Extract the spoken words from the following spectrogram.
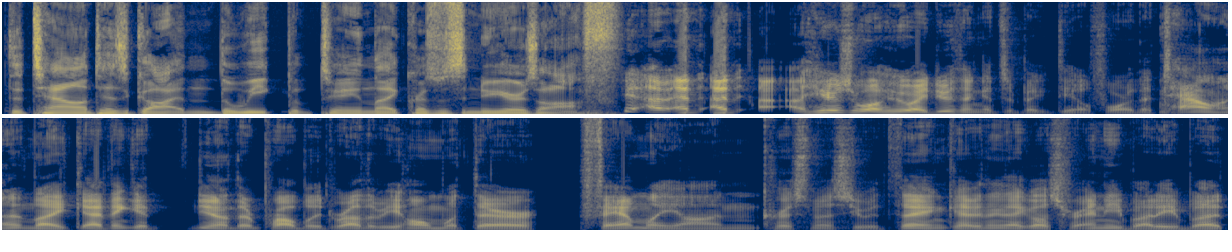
the talent has gotten the week between like Christmas and New Year's off. Yeah, I, I, I, here's who I do think it's a big deal for the talent. Like I think it, you know, they're probably rather be home with their family on Christmas. You would think. I think that goes for anybody, but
